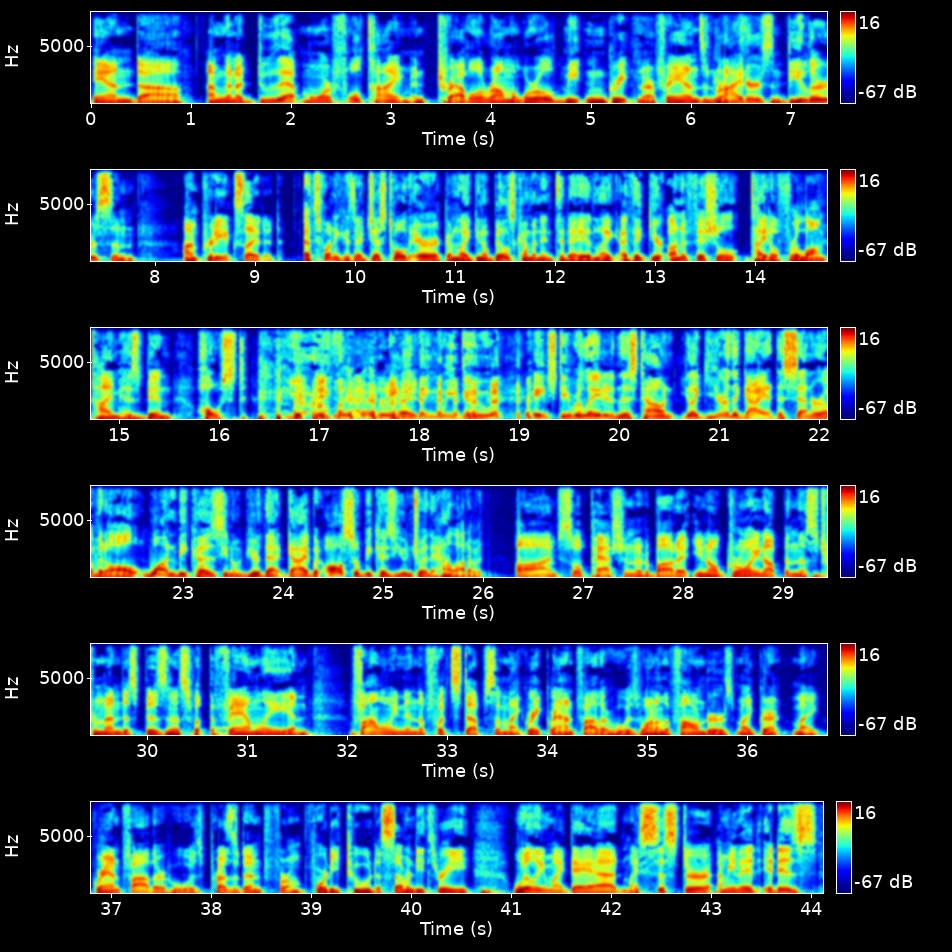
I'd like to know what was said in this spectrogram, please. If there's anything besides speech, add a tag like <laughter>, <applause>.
and uh, I'm going to do that more full time and travel around the world, meeting and greeting our fans and riders and dealers, and I'm pretty excited. That's funny because I just told Eric, I'm like, you know, Bill's coming in today, and like, I think your unofficial title for a long time has been host. Yeah, <laughs> exactly. Anything we do HD related in this town, you're like, you're the guy at the center of it all. One, because, you know, you're that guy, but also because you enjoy the hell out of it. Oh, I'm so passionate about it. You know, growing up in this tremendous business with the family and following in the footsteps of my great grandfather, who was one of the founders, my gra- my grandfather, who was president from 42 to 73, Willie, my dad, my sister. I mean, it, it is,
